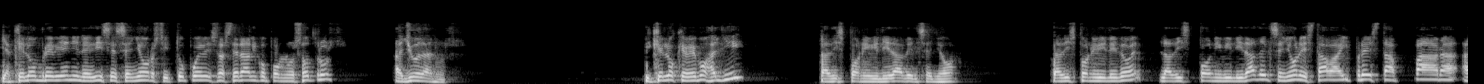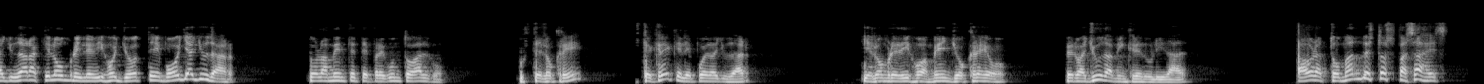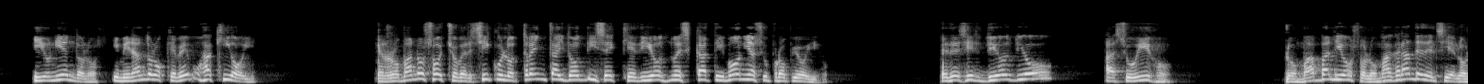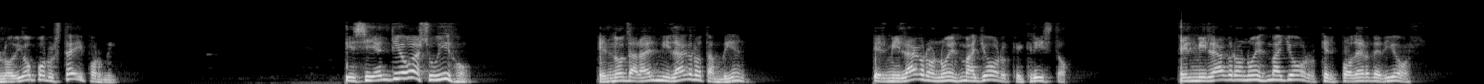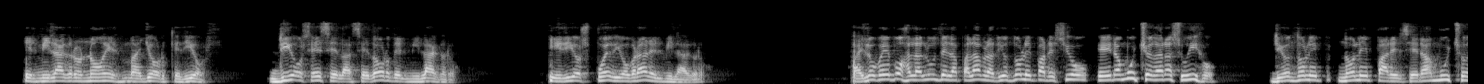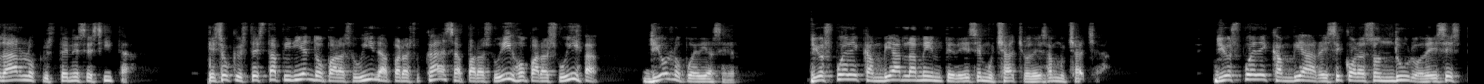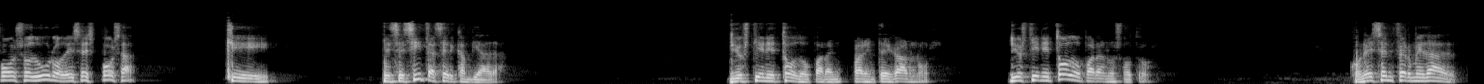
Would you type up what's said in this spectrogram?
Y aquel hombre viene y le dice, Señor, si tú puedes hacer algo por nosotros, ayúdanos. ¿Y qué es lo que vemos allí? La disponibilidad del Señor. La disponibilidad, la disponibilidad del Señor estaba ahí presta para ayudar a aquel hombre y le dijo, yo te voy a ayudar. Solamente te pregunto algo. ¿Usted lo cree? ¿Usted cree que le puedo ayudar? Y el hombre dijo, amén, yo creo, pero ayuda a mi incredulidad. Ahora, tomando estos pasajes y uniéndolos y mirando lo que vemos aquí hoy, en Romanos 8, versículo 32 dice que Dios no escatimonia a su propio Hijo. Es decir, Dios dio a su Hijo lo más valioso, lo más grande del cielo, lo dio por usted y por mí. Y si Él dio a su Hijo él nos dará el milagro también. El milagro no es mayor que Cristo. El milagro no es mayor que el poder de Dios. El milagro no es mayor que Dios. Dios es el hacedor del milagro. Y Dios puede obrar el milagro. Ahí lo vemos a la luz de la palabra. Dios no le pareció que era mucho dar a su hijo. Dios no le, no le parecerá mucho dar lo que usted necesita. Eso que usted está pidiendo para su vida, para su casa, para su hijo, para su hija. Dios lo puede hacer. Dios puede cambiar la mente de ese muchacho, de esa muchacha. Dios puede cambiar ese corazón duro, de ese esposo duro, de esa esposa que necesita ser cambiada. Dios tiene todo para, para entregarnos. Dios tiene todo para nosotros. Con esa enfermedad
